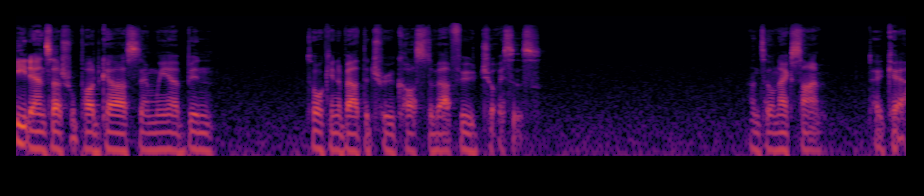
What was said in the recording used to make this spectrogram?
Eat Ancestral podcast, and we have been talking about the true cost of our food choices. Until next time, take care.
